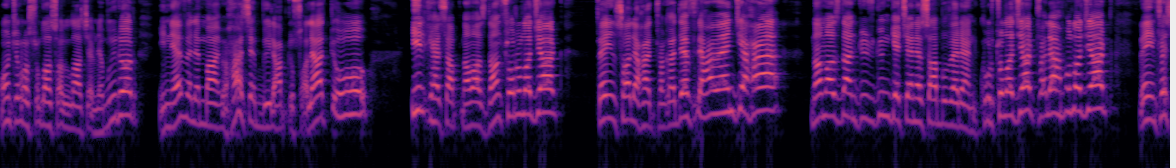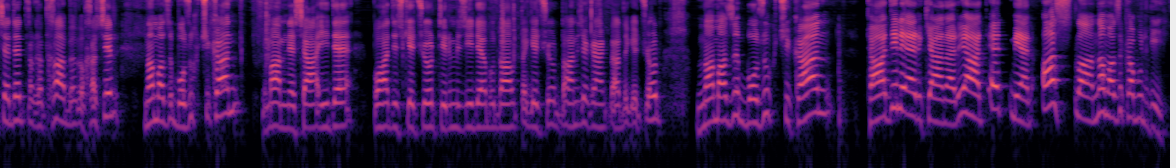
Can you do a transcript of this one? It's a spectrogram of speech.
Onun için Resulullah sallallahu aleyhi ve sellem buyuruyor. İnne evvele ma yuhasebu bil abdu salatuhu. İlk hesap namazdan sorulacak. Fe in salihat fakat efleha ve. Namazdan düzgün geçen hesabı veren kurtulacak, felah bulacak. Ve infesedet fakat habe ve hasir namazı bozuk çıkan İmam Nesai'de bu hadis geçiyor, Tirmizi'de, bu Davud'da geçiyor, daha nice kaynaklarda geçiyor. Namazı bozuk çıkan, tadil erkana riayet etmeyen asla namazı kabul değil.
